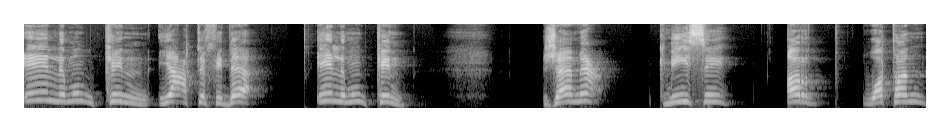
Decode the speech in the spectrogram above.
إيه اللي ممكن يعطي فداء؟ إيه اللي ممكن؟ جامع كنيسة أرض وطن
